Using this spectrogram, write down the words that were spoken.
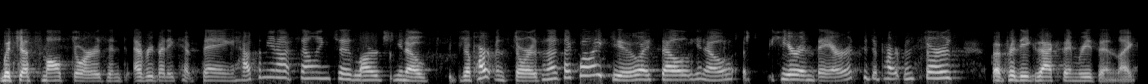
with just small stores, and everybody kept saying, "How come you're not selling to large, you know, department stores?" And I was like, "Well, I do. I sell, you know, here and there to department stores, but for the exact same reason. Like,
